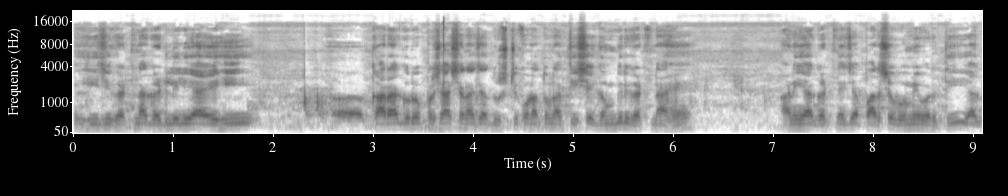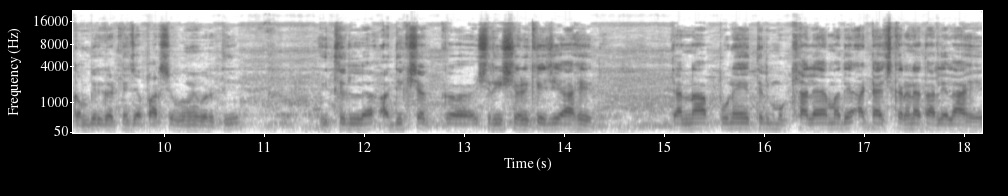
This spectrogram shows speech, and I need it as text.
ही जी घटना घडलेली आहे ही कारागृह प्रशासनाच्या दृष्टिकोनातून अतिशय गंभीर घटना आहे. आणि या घटनेच्या पार्श्वभूमीवरती या गंभीर घटनेच्या पार्श्वभूमीवरती येथील अधीक्षक श्री शेळके जे आहेत त्यांना पुणे येथील मुख्यालयामध्ये अटॅच करण्यात आलेलं आहे.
